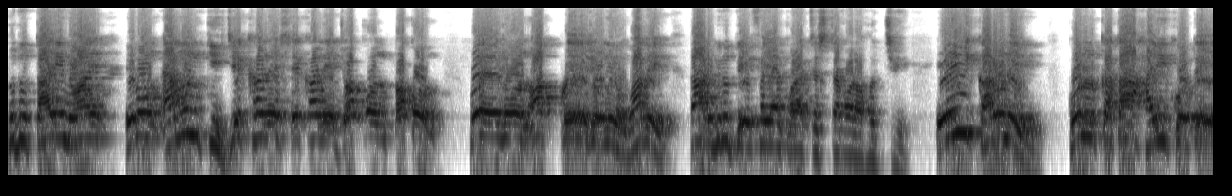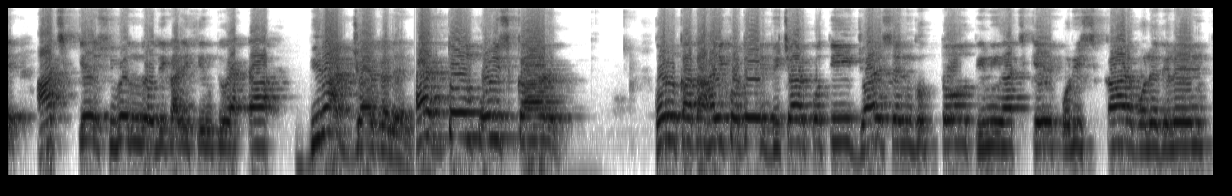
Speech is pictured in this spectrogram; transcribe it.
শুধু তাই নয়, এবং এমনকি যেখানে সেখানে যখন তখন প্রয়োজন, অপ্রয়োজনীয় ভাবে তার বিরুদ্ধে এফআইআর করার চেষ্টা করা হচ্ছে। এই কারণে কলকাতা হাইকোর্টে আজকে শুভেন্দু অধিকারী কিন্তু একটা বিরাট জয় পেলেন। একদম পরিষ্কার। কলকাতা হাইকোর্টের বিচারপতি জয় সেনগুপ্ত, তিনি আজকে পরিষ্কার বলে দিলেন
